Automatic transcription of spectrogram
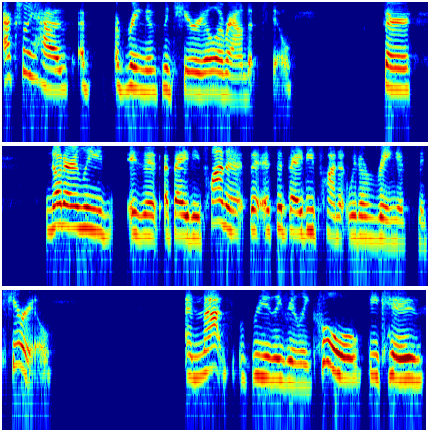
actually has a, a ring of material around it still. So not only is it a baby planet, but it's a baby planet with a ring of material. And that's really, really cool because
